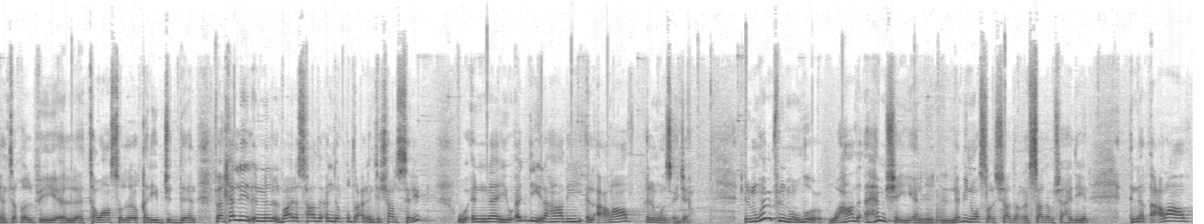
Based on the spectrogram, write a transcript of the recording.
ينتقل في التواصل القريب جدا. فيخلي إن الفيروس هذا عنده القدرة على الانتشار السريع وإنه يؤدي إلى هذه الأعراض المزعجة. المهم في الموضوع وهذا أهم شيء يعني نبي نوصل للسادة المشاهدين إن الأعراض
